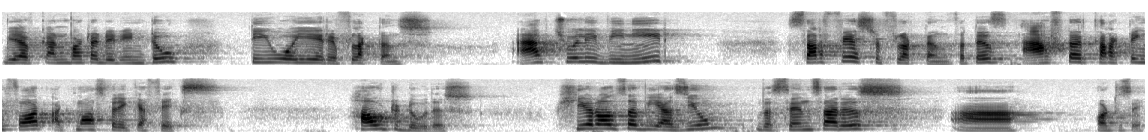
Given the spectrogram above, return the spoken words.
we have converted it into TOA reflectance. Actually we need surface reflectance that is after correcting for atmospheric effects how to do this? Here also we assume the sensor is uh, what to say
